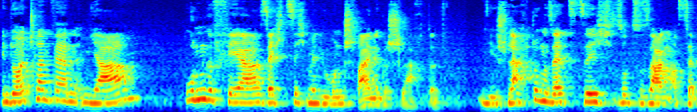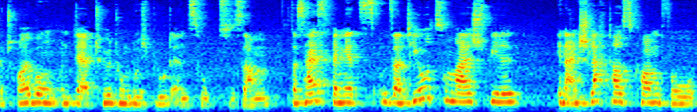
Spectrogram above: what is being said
In Deutschland werden im Jahr ungefähr 60 Millionen Schweine geschlachtet. Die Schlachtung setzt sich sozusagen aus der Betäubung und der Tötung durch Blutentzug zusammen. Das heißt, wenn jetzt unser Theo zum Beispiel in ein Schlachthaus kommt, wo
